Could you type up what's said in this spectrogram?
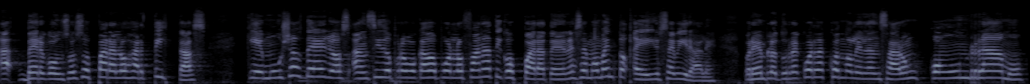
ah, vergonzosos para los artistas que muchos de ellos han sido provocados por los fanáticos para tener ese momento e irse virales. Por ejemplo, ¿tú recuerdas cuando le lanzaron con un ramo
